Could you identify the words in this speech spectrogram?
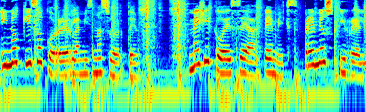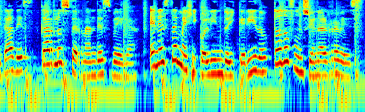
y no quiso correr la misma suerte. México S.A. Pemex, Premios y Realidades, Carlos Fernández Vega. En este México lindo y querido, todo funciona al revés.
